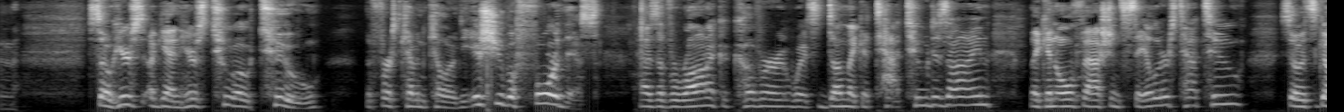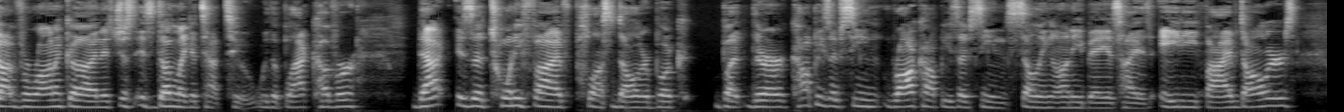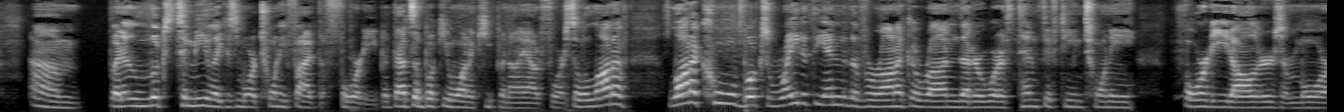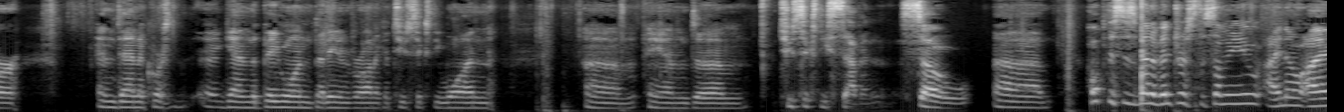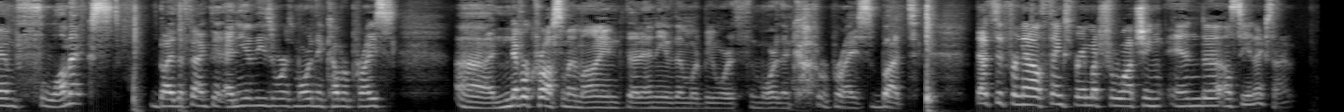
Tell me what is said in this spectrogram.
So here's, again, here's 202, the first Kevin Keller. The issue before this has a Veronica cover where it's done like a tattoo design, like an old-fashioned sailor's tattoo. So it's got Veronica and it's just, it's done like a tattoo with a black cover. That is a 25 plus dollar book, but there are copies I've seen, raw copies I've seen selling on eBay as high as $85. Um, but it looks to me like it's more 25 to 40, but that's a book you want to keep an eye out for. So a lot of a lot of cool books right at the end of the Veronica run that are worth 10, 15, 20, 40 dollars or more. And then of course again the big one Betty and Veronica 261 um, and um, 267. So uh, hope this has been of interest to some of you. I know I am flummoxed by the fact that any of these are worth more than cover price. Uh, never crossed my mind that any of them would be worth more than cover price, but that's it for now. Thanks very much for watching, and uh, I'll see you next time.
